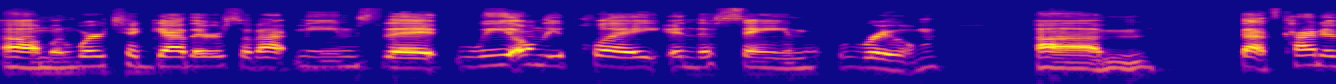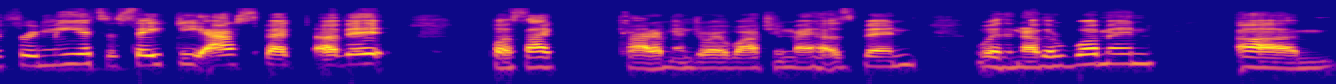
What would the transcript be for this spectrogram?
um, when we're together, so that means that we only play in the same room. Um, that's kind of for me it's a safety aspect of it. Plus i kind of enjoy watching my husband with another woman. Um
